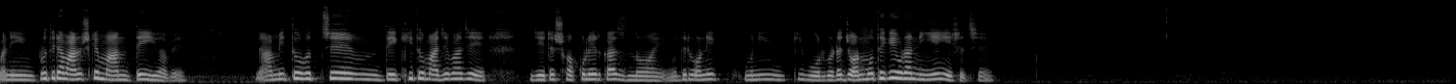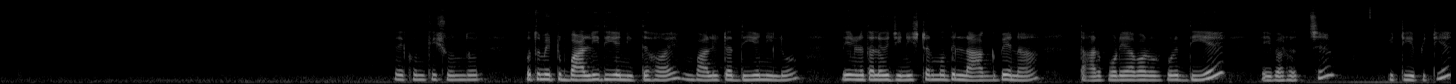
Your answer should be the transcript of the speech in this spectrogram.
মানে প্রতিটা মানুষকে মানতেই হবে। আমি তো হচ্ছে দেখি তো মাঝে মাঝে যে এটা সকলের কাজ নয়। ওদের অনেক মানে কি বলব, এটা জন্ম থেকেই ওরা নিয়েই এসেছে। দেখুন কি সুন্দর। প্রথমে একটু বালি দিয়ে নিতে হয়, বালিটা দিয়ে নিল। দিয়ে নিলে তাহলে ওই জিনিসটার মধ্যে লাগবে না। তারপরে আবার ওর উপরে দিয়ে এইবার হচ্ছে পিটিয়ে পিটিয়ে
